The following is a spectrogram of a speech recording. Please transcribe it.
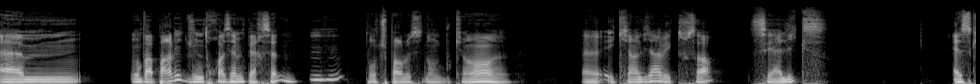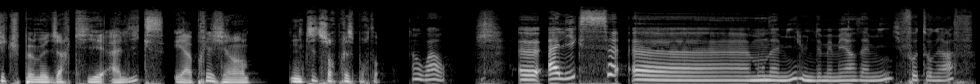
Euh, on va parler d'une troisième personne, Mhm. dont tu parles aussi dans le bouquin, euh, et qui a un lien avec tout ça. C'est Alix. Est-ce que tu peux me dire qui est Alix? Et après, j'ai un- une petite surprise pour toi. Oh waouh. Euh, Alix, euh, mon amie, l'une de mes meilleures amies, photographe,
